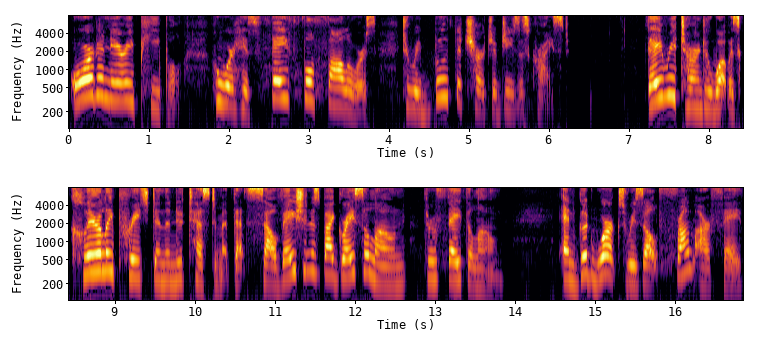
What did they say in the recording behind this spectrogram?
ordinary people who were His faithful followers to reboot the church of Jesus Christ. They returned to what was clearly preached in the New Testament that salvation is by grace alone, through faith alone. And good works result from our faith,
